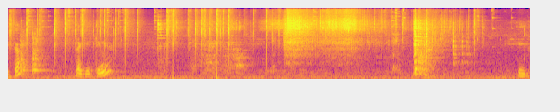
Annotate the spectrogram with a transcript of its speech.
ಈಗ ತೆಗಿತೀನಿ. ಈಗ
